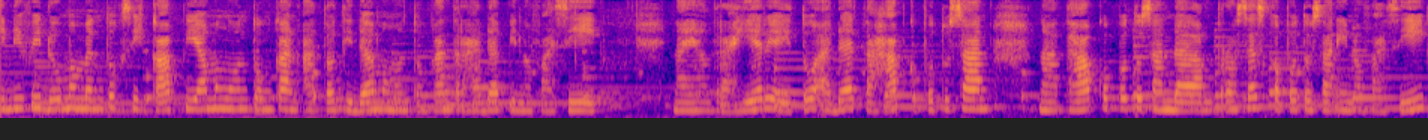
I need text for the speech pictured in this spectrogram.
individu membentuk sikap yang menguntungkan atau tidak menguntungkan terhadap inovasi. Nah, yang terakhir yaitu ada tahap keputusan. Nah, tahap keputusan dalam proses keputusan inovasi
